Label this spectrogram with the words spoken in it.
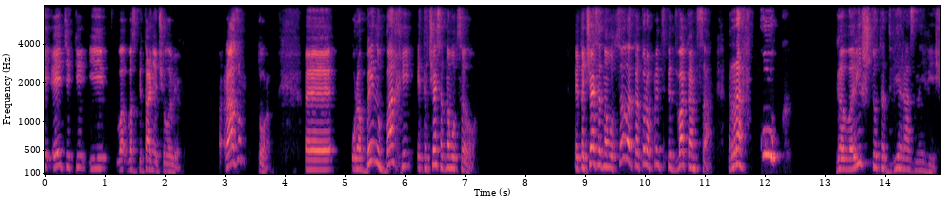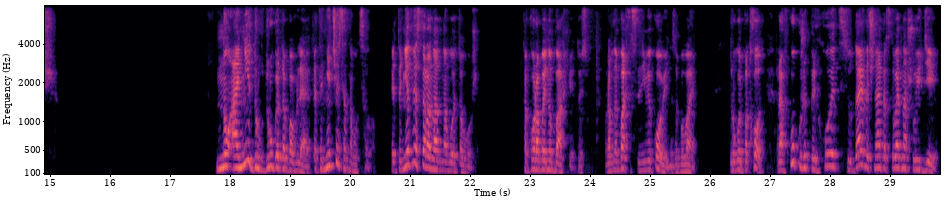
этики и воспитания человека. Разум, Тора. У Рабейну Бахи это часть одного целого. Это часть одного целого, которое, в принципе, два конца. Равкук говорит, что это две разные вещи но они друг друга добавляют. Это не часть одного целого. Это не две стороны одного и того же. Как у Рабейну Бахи. То есть Рабейну Бахи средневековье, не забываем. Другой подход. Равкук уже приходит сюда и начинает раскрывать нашу идею.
